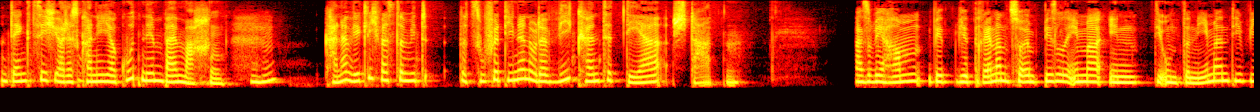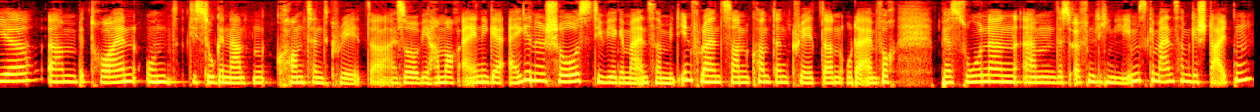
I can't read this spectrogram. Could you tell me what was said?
und denkt sich, ja, das kann ich ja gut nebenbei machen. Mhm. Kann er wirklich was damit dazu verdienen oder wie könnte der starten? Also wir haben, wir, wir trennen so ein bisschen immer in die Unternehmen, die wir ähm, betreuen und die sogenannten Content Creator. Also wir haben auch einige eigene Shows, die wir gemeinsam mit Influencern, Content Creatern oder einfach Personen ähm, des öffentlichen Lebens gemeinsam gestalten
